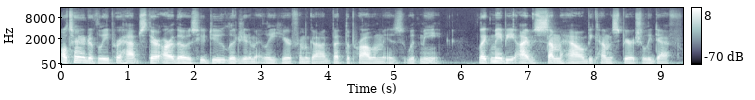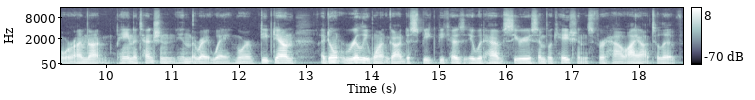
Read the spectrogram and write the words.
Alternatively, perhaps there are those who do legitimately hear from God, but the problem is with me. Like maybe I've somehow become spiritually deaf, or I'm not paying attention in the right way, or deep down, I don't really want God to speak because it would have serious implications for how I ought to live.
